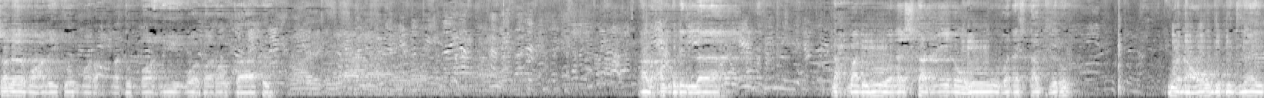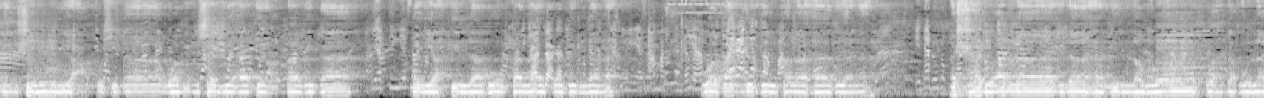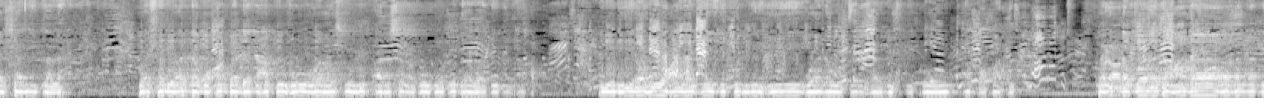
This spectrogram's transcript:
Assalamualaikum warahmatullahi wabarakatuh. Alhamdulillah Nahmaduhu wa nasta'inuhu wa nastaghfiruh Wa na'udhu billahi min syururi anfusina wa min sayyiati a'malina. Man yahdihillahu fala mudilla lahu wabarakatuh kala hadiana asyhadu an la illallah wahdahu la syarika lah wa asyhadu anna muhammadan abduhu wa rasuluh arsalahu bi huda wa dini Liriyahu walau kalha Apa-apa Walau Allah أهل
